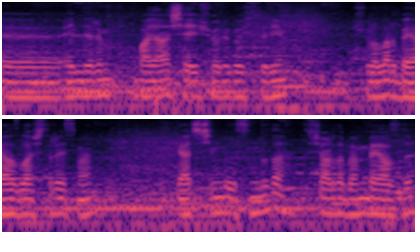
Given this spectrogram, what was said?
Ee, ellerim bayağı şey şöyle göstereyim. Şuralar beyazlaştı resmen. Gerçi şimdi ısındı da dışarıda bembeyazdı. Ee,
